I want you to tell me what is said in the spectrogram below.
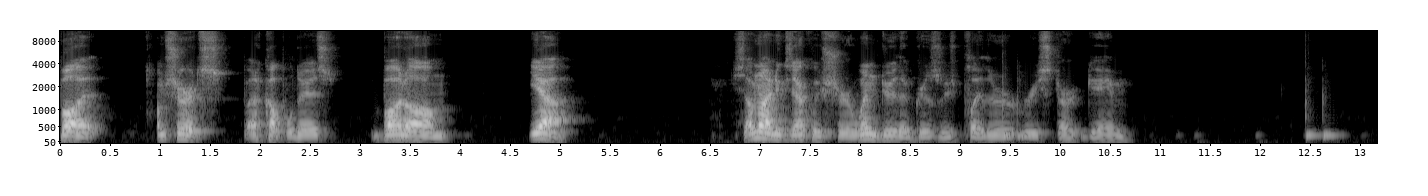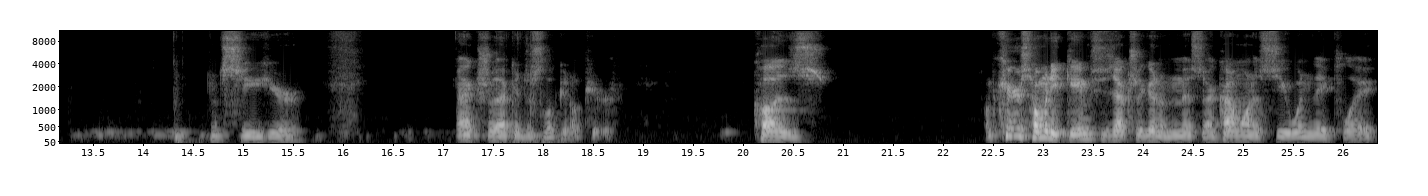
but i'm sure it's a couple days but um yeah. So I'm not exactly sure when do the Grizzlies play their restart game. Let's see here. Actually, I could just look it up here. Cause I'm curious how many games he's actually gonna miss. I kind of want to see when they play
